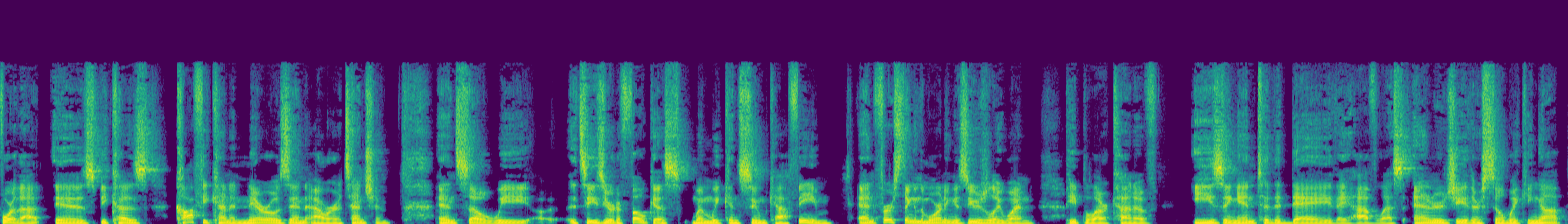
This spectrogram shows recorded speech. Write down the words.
for that is because coffee kind of narrows in our attention. And so we uh, it's easier to focus when we consume caffeine. And first thing in the morning is usually when people are kind of easing into the day. They have less energy. They're still waking up.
